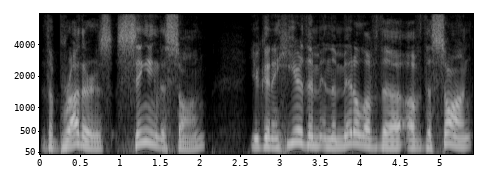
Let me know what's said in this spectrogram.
the brothers singing the song. You're going to hear them in the middle of the of the song,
